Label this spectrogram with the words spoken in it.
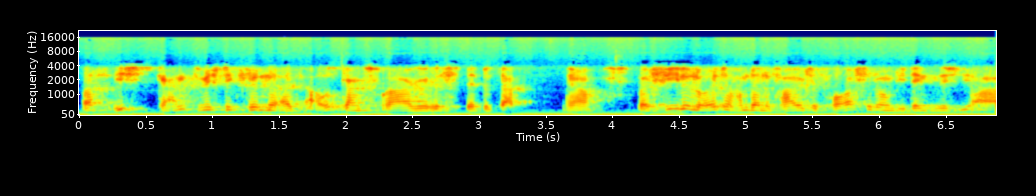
Was ich ganz wichtig finde als Ausgangsfrage ist der Besatz. Ja, weil viele Leute haben da eine falsche Vorstellung. Die denken sich, ja,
